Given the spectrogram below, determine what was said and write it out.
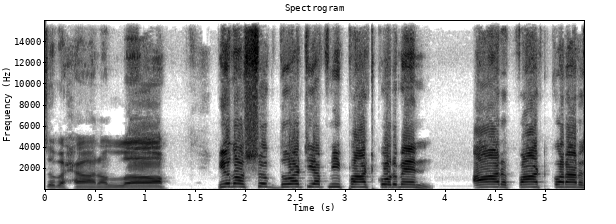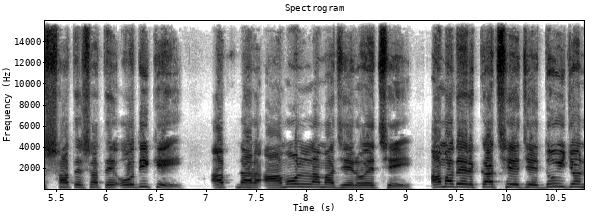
সুবহানাল্লাহ। প্রিয় দর্শক, দোয়াটি আপনি পাঠ করবেন। আর পাঠ করার সাথে সাথে ওদিকে আপনার আমল নামাজে রয়েছে। আমাদের কাছে যে দুইজন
